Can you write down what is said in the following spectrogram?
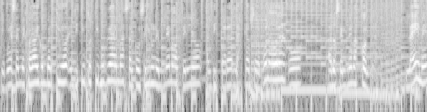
que puede ser mejorado y convertido en distintos tipos de armas al conseguir un emblema obtenido al disparar las cápsulas voladoras o a los emblemas contra. La M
